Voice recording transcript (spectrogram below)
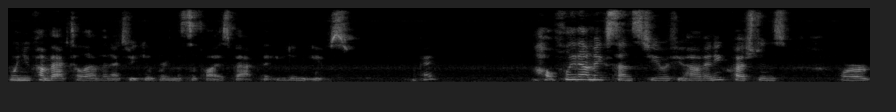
when you come back to lab the next week, you'll bring the supplies back that you didn't use. Okay? Hopefully that makes sense to you. If you have any questions or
